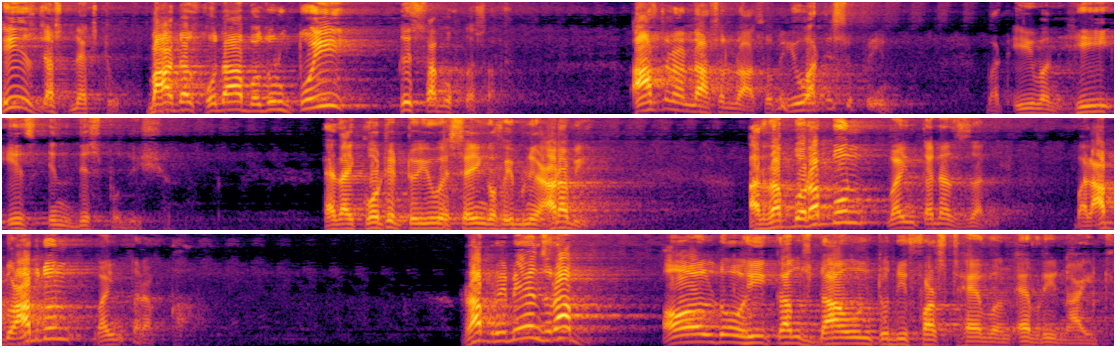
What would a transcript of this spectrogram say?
He is just next to. Ba'da khuda buzurg tui qissa mukhtasar. After Allah sallallahu alaihi wasallam, you are the supreme. But even he is in this position. As I quoted to you a saying of Ibn Arabi, الرب رب وإن تنزل بل عبد عبد وإن ترقى. Rabb remains Rabb although he comes down to the first heaven every night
